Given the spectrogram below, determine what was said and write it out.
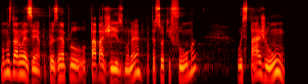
Vamos dar um exemplo. Por exemplo, o tabagismo, né? Uma pessoa que fuma. O estágio 1 um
